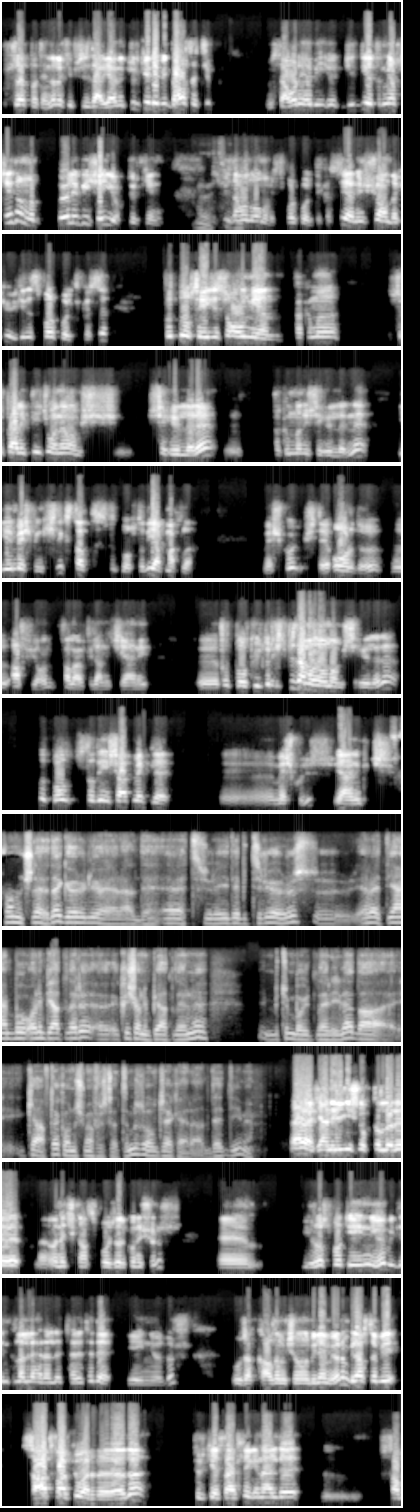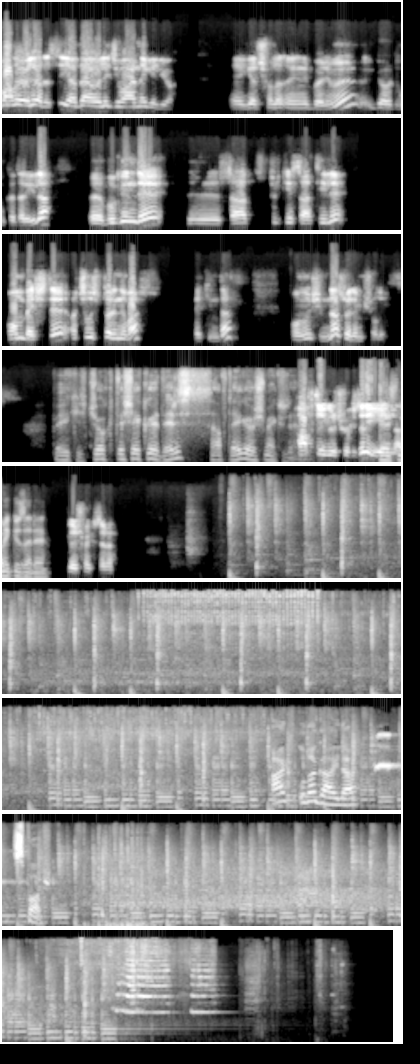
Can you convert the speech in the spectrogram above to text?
sürat pateninde rakipsizler. Yani Türkiye'de bir dal seçip mesela oraya bir ciddi yatırım yapsaydı ama böyle bir şey yok Türkiye'nin. Evet, Hiçbir evet. zaman olmamış spor politikası. Yani şu andaki ülkede spor politikası futbol seyircisi olmayan takımı Süper Lig'de hiç oynamamış şehirlere, e, takımların şehirlerine 25 bin kişilik stat, futbol stadı yapmakla meşgul. İşte Ordu, e, Afyon falan filan hiç yani e, futbol kültürü hiçbir zaman olmamış şehirlere futbol stadı inşa etmekle meşgulüz. Yani sonuçları da görülüyor herhalde. Evet, süreyi de bitiriyoruz. Ee, evet, yani bu olimpiyatları, e, kış olimpiyatlarını bütün boyutlarıyla daha iki hafta konuşma fırsatımız olacak herhalde, değil mi? Evet, yani ilginç noktaları öne çıkan sporcuları konuşuruz. Ee, Eurosport yayınlıyor. Bildiğim kadarıyla herhalde TRT de yayınlıyordur. Uzak kaldığım için onu bilemiyorum. Biraz da bir saat farkı var arada. Türkiye saatiyle genelde e, sabahla öğle arası ya da öğle civarına geliyor e, yarışmaların önemli bölümü gördüğüm kadarıyla. E, bugün de e, saat Türkiye saatiyle 15'te açılış töreni var Pekin'den. Onu şimdiden söylemiş olayım. Peki çok teşekkür ederiz. Haftaya görüşmek üzere. Haftaya görüşmek üzere. İyi Görüşmek yayınlar. üzere. Görüşmek üzere. Alp Ulagay'la Spor. Spor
